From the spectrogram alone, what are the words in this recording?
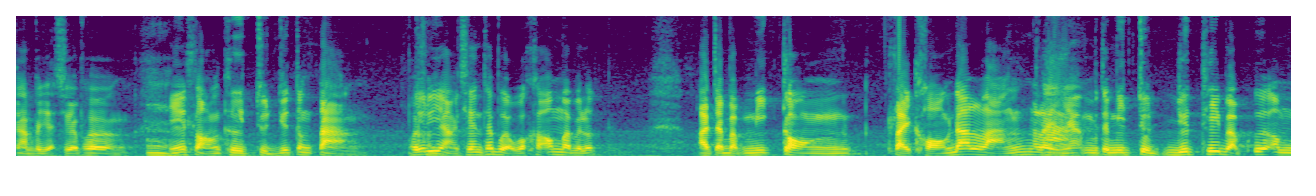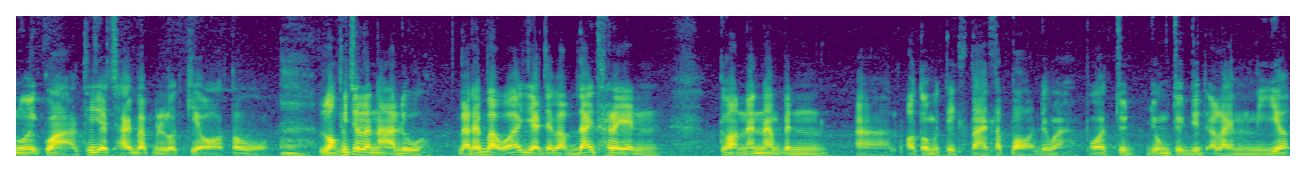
การประหยัดเชื้อเพลิงอืมอย่างที่สองคือจุดยึดต่างๆเพราะยกตัวอย่างเช่น ถ้าเผื่อว่าเขาเอามาเป็นรถอาจจะแบบมีกล่องใส่ของด้านหลังอะไรอย่างเงี้ยมันจะมีจุดยึดที่แบบเอื้ออำนวยกว่า ที่จะใช้แบบเป็นรถเกียร์ออโต้ลองพิจารณาดู แต่ถ้าแบบว่าอยากจะแบบได้เทรนด์ ก่อนแนะนำเป็นออโตเมติกสไตล์สปอร์ตดีกว่า เพราะว่าจุดยงจุดยึดอะไรมันมีเยอะ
